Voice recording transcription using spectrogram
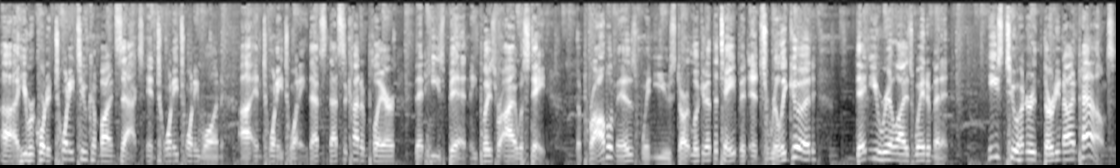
Uh, he recorded 22 combined sacks in 2021 uh, and 2020. That's that's the kind of player that he's been. He plays for Iowa State. The problem is when you start looking at the tape, it, it's really good. Then you realize, wait a minute, he's 239 pounds.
